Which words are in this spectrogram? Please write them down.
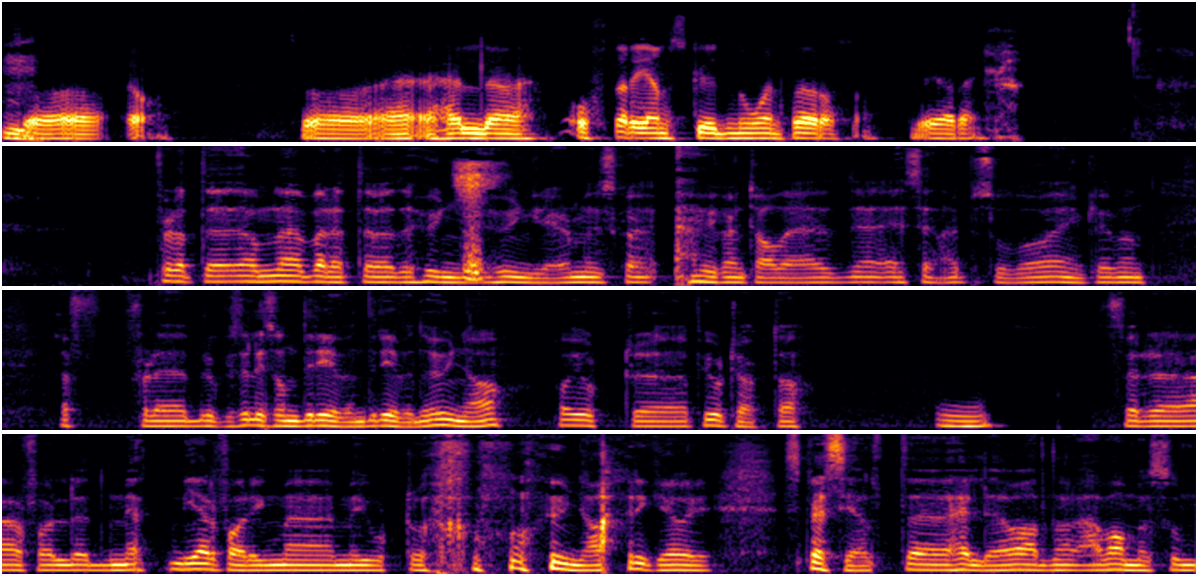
Mm. Så ja. Så jeg holder oftere igjen skudd nå enn før, altså. Det gjør jeg. For det, ja, det er bare et det er hund, hundgreier, men vi, skal, vi kan ta det i en senere episode òg, egentlig. Men, for det brukes litt sånn drivende, drivende hunder på, hjort, eh, på hjortejakta. Mm. For eh, i hvert fall min erfaring med, med hjort og, og hunder har ikke vært spesielt eh, heldig. Når jeg var med som,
